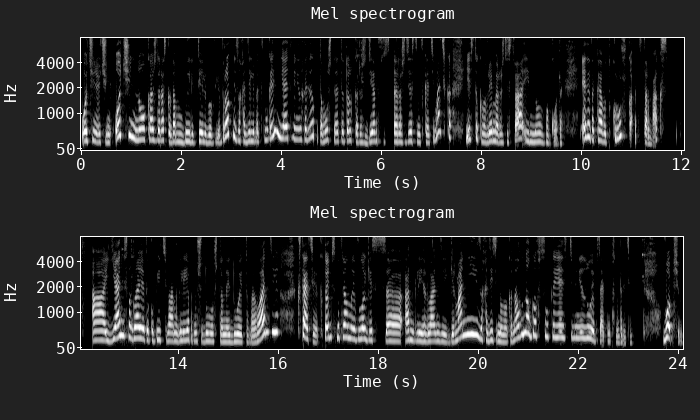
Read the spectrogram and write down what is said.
Очень-очень-очень, но каждый раз, когда мы были где-либо в Европе, заходили в этот магазин, я этого не находила, потому что это только рождественс... рождественская тематика, есть только во время Рождества и Нового года. Это такая вот кружка от Starbucks. А я не смогла это купить в Англии, потому что думала, что найду это в Ирландии. Кстати, кто не смотрел мои влоги с э, Англии, Ирландии, Германии, заходите на мой канал в ссылка есть внизу, и обязательно посмотрите. В общем,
